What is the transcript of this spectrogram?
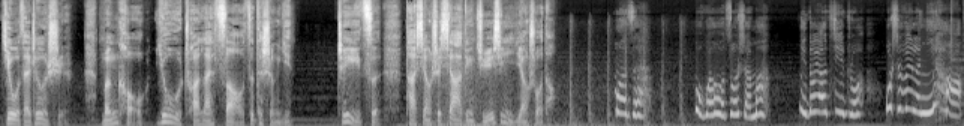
就在这时，门口又传来嫂子的声音。这一次，她像是下定决心一样说道：“墨子，不管我做什么，你都要记住，我是为了你好。”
